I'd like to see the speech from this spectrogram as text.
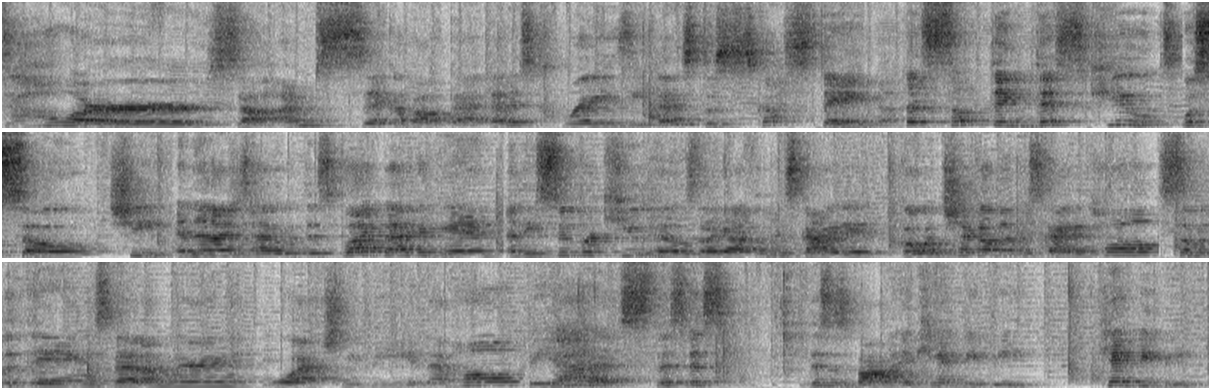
dollars. Uh, I'm sick about that. That is crazy. That is disgusting. That something this cute was so cheap. And then I just have it with this black bag again and these super cute heels that I got from Missguided. Go and check out my Missguided haul. Some of the things that I'm wearing will actually be in that haul. But yes, this is this is bomb. It can't be beat. Can't be beat.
